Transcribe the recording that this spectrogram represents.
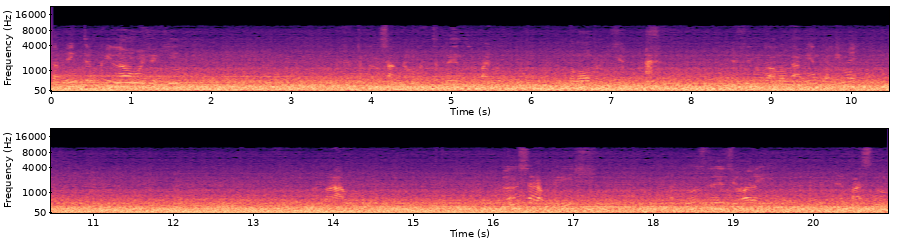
Tá bem tranquilão hoje aqui. Já tô cansadão, tá doendo pai do, do ombro aqui. Ah, já fiz uns alongamentos ali, mas cansa, rapaz. 12, 13 horas aí. Não é fácil não.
